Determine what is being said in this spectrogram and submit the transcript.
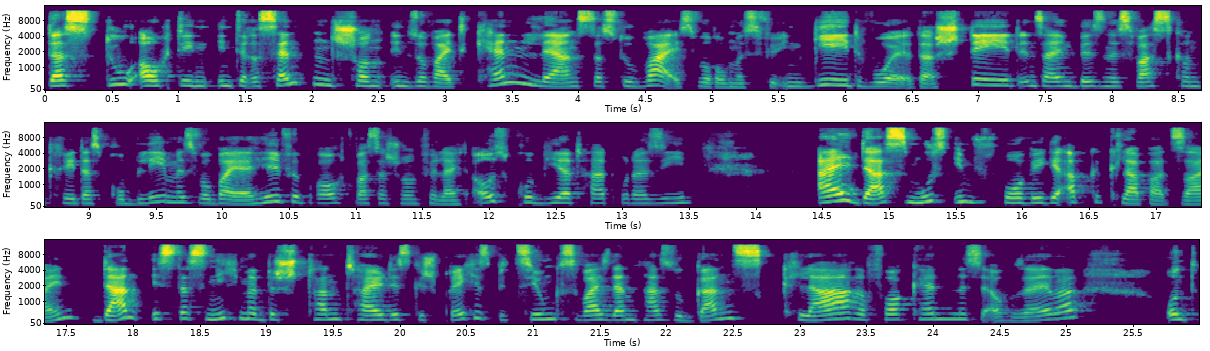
dass du auch den Interessenten schon insoweit kennenlernst, dass du weißt, worum es für ihn geht, wo er da steht in seinem Business, was konkret das Problem ist, wobei er Hilfe braucht, was er schon vielleicht ausprobiert hat oder sie. All das muss im Vorwege abgeklappert sein. Dann ist das nicht mehr Bestandteil des Gespräches, beziehungsweise dann hast du ganz klare Vorkenntnisse auch selber und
